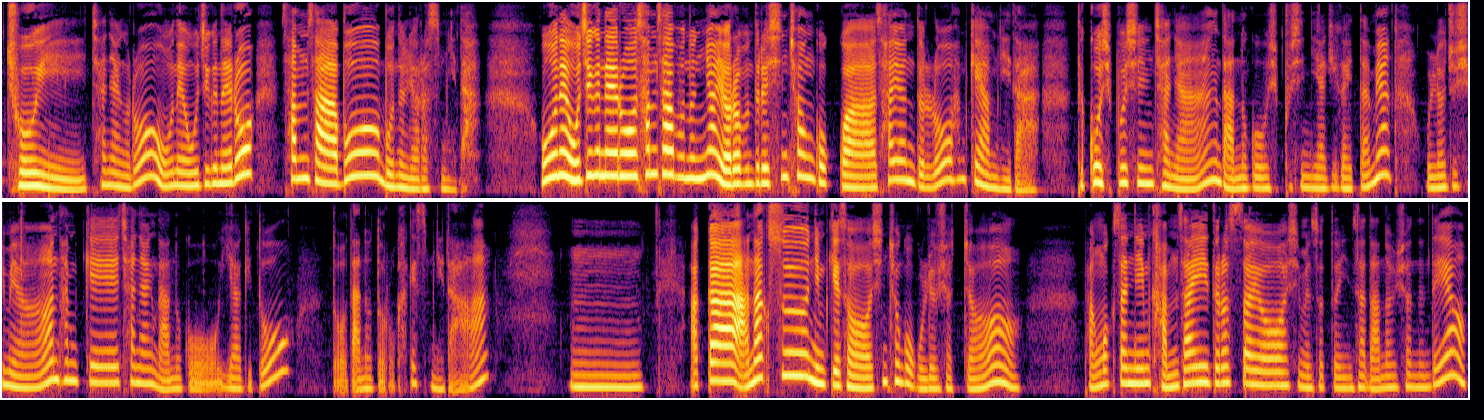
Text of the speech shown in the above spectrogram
조이 찬양으로 오늘 오지근해로 3, 4부 문을 열었습니다. 오늘 오지근해로 3, 4부는요, 여러분들의 신청곡과 사연들로 함께 합니다. 듣고 싶으신 찬양, 나누고 싶으신 이야기가 있다면 올려주시면 함께 찬양 나누고 이야기도 또 나누도록 하겠습니다. 음, 아까 안학수님께서 신청곡 올려주셨죠? 박 목사님 감사히 들었어요 하시면서 또 인사 나눠주셨는데요.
